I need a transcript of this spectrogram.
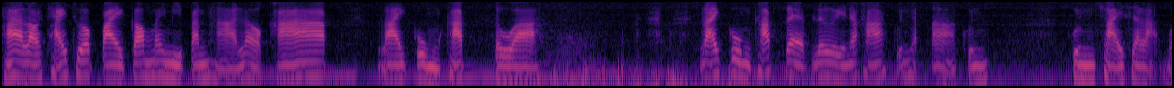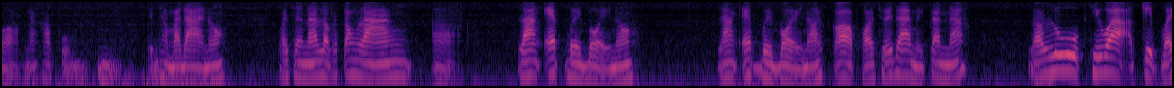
ถ้าเราใช้ทั่วไปก็ไม่มีปัญหาหรอกครับลายกลุ่มครับตัวลายกลุ่มครับแสบเลยนะคะ คุณอ่าคุณคุณชายสละบอกนะครับผมอืเป็นธรรมดาเนาะเพราะฉะนั้นเราก็ต้องล้างอ่าล้างแอปบ่อยๆเนาะล้างแอปบ่อยๆเนาะก็พอช่วยได้เหมือนกันนะ แล้วรูปที่ว่าเก็บไว้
